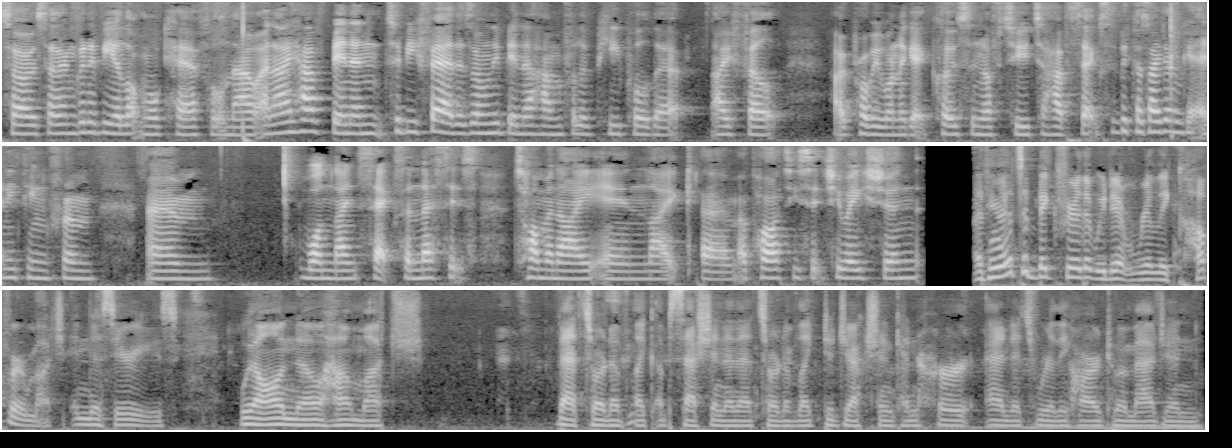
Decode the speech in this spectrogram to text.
So I said, "I'm going to be a lot more careful now," and I have been. And to be fair, there's only been a handful of people that I felt I probably want to get close enough to to have sex with because I don't get anything from um, one night sex unless it's Tom and I in like um, a party situation. I think that's a big fear that we didn't really cover much in the series. We all know how much that sort of like obsession and that sort of like dejection can hurt, and it's really hard to imagine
